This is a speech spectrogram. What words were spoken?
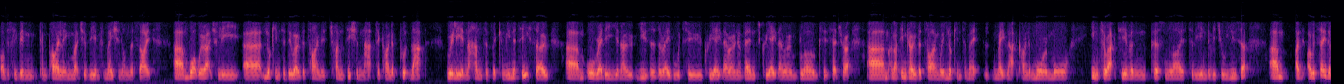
obviously been compiling much of the information on the site, um, what we're actually uh, looking to do over time is transition that to kind of put that really in the hands of the community. So um, already, you know, users are able to create their own events, create their own blogs, etc. Um, and I think over time we're looking to make make that kind of more and more interactive and personalised to the individual user. Um, I, I, would say the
